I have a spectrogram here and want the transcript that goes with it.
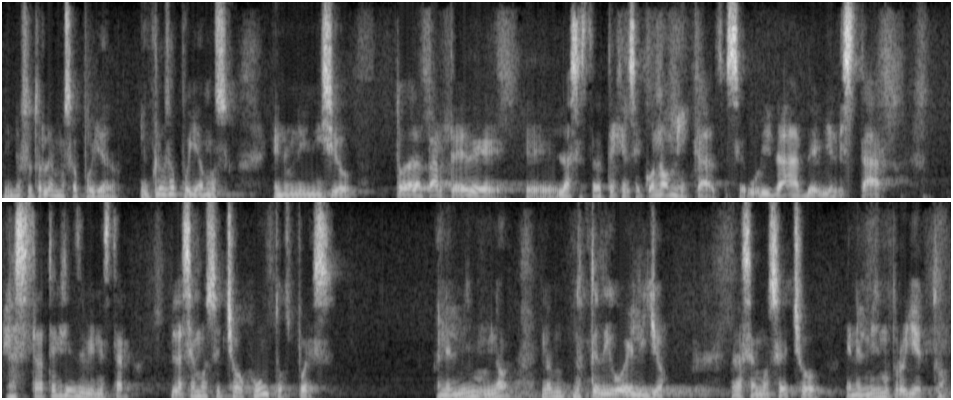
y nosotros la hemos apoyado. Incluso apoyamos en un inicio toda la parte de eh, las estrategias económicas, de seguridad, de bienestar. Las estrategias de bienestar las hemos hecho juntos, pues. En el mismo, no, no, te digo él y yo, las hemos hecho en el mismo proyecto.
